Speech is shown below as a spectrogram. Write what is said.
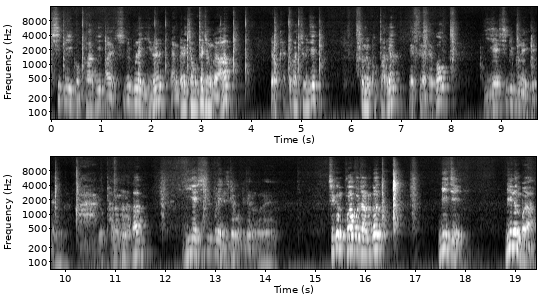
12 곱하기, 아니 12분의 2를 양변에 제곱해 주는 거야. 이렇게 똑같이, 그지? 그러면 곱하면 x가 되고 2의 12분의 1이 되는 거야. 아, 요 반응 하나가 2의 12분의 1제곱이 되는 거네. 지금 구하고자 하는 건 미지. 미는 뭐야?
